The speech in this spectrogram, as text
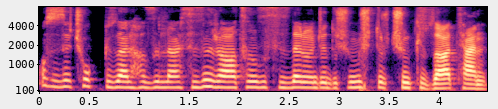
O size çok güzel hazırlar. Sizin rahatınızı sizden önce düşünmüştür. Çünkü zaten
